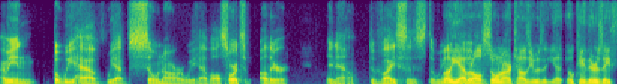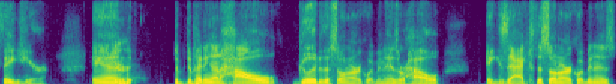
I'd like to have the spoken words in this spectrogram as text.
I mean, but we have we have sonar, we have all sorts of other, you know, devices that we well, yeah, but all sonar tells you is that yeah, okay, there's a thing here, and Sure. de- depending on how good the sonar equipment is or how exact the sonar equipment is,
